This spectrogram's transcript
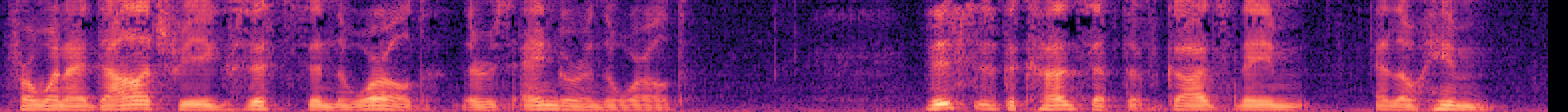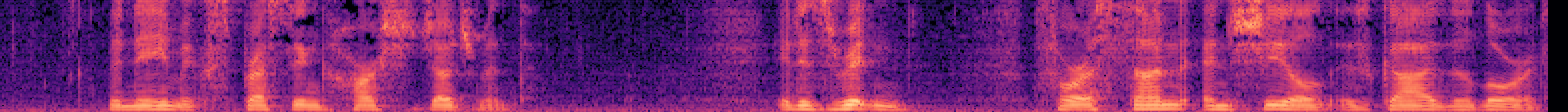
For when idolatry exists in the world, there is anger in the world. This is the concept of God's name Elohim, the name expressing harsh judgment. It is written, For a sun and shield is God the Lord,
